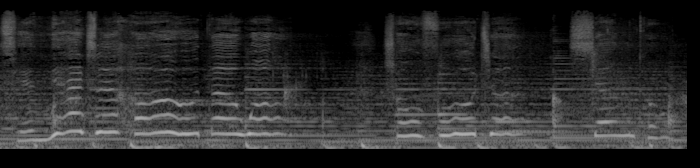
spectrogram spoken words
千年之后的我。重复着相同。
